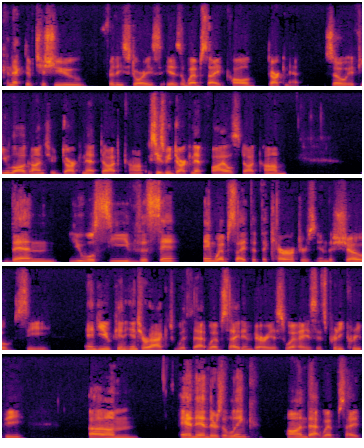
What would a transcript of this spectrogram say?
connective tissue for these stories is a website called Darknet. So if you log on to darknet.com, excuse me, darknetfiles.com, then you will see the same, same website that the characters in the show see, and you can interact with that website in various ways. It's pretty creepy. Um, and then there's a link on that website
